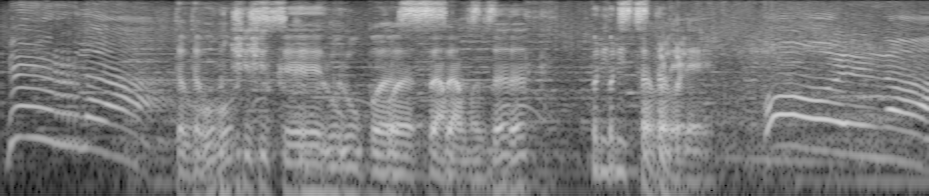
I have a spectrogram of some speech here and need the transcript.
Смирно! Творческая группа Самоздат представляет Вольно!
